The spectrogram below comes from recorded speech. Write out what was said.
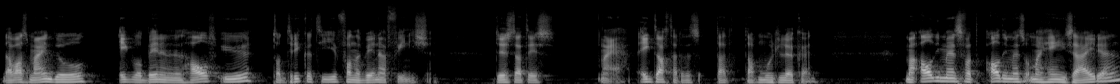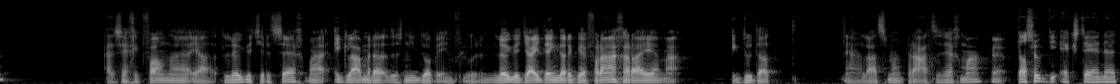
Dat was mijn doel. Ik wil binnen een half uur tot drie kwartier van de winnaar finishen. Dus dat is... Nou ja, ik dacht dat het, dat, dat moet lukken. Maar al die mensen, wat al die mensen om me heen zeiden... Dan zeg ik van, eh, ja, leuk dat je dat zegt, maar ik laat me daar dus niet door beïnvloeden. Leuk dat jij denkt dat ik weer vooraan ga rijden, maar ik doe dat, ja, laat ze maar praten, zeg maar. Dat is ook die externe 80%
